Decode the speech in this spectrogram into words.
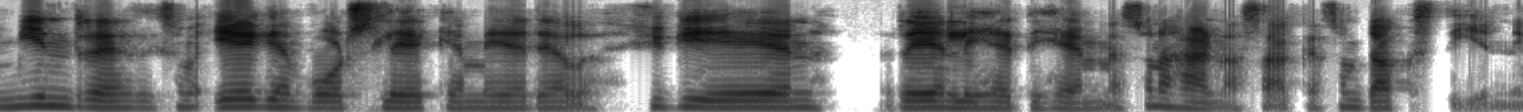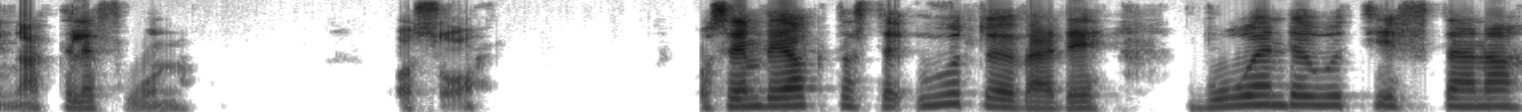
mindre liksom, egenvårdsläkemedel, hygien, renlighet i hemmet, sådana här saker som dagstidningar, telefon och så. Och sen beaktas det utöver det boendeutgifterna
